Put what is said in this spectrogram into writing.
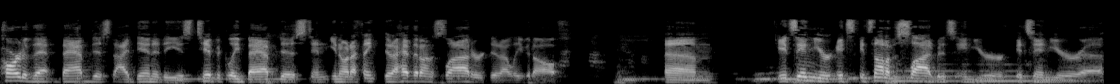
part of that Baptist identity is typically Baptist. And you know what? I think, did I have that on a slide or did I leave it off? Um, it's in your, it's, it's not on the slide, but it's in your, it's in your, uh,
